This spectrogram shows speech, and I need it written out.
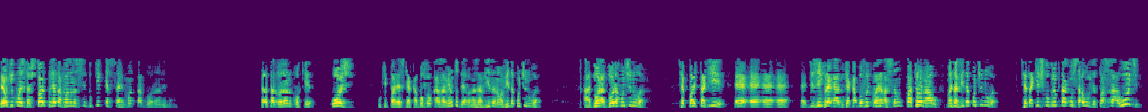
Eu que com essa história podia estar falando assim, do que, que essa irmã está adorando, irmão? Ela está adorando porque hoje, o que parece que acabou foi o casamento dela, mas a vida não, a vida continua. A adoradora continua. Você pode estar aqui é, é, é, é, é desempregado, o que acabou foi tua relação patronal, mas a vida continua. Você está aqui descobriu que está com saúde. A tua saúde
